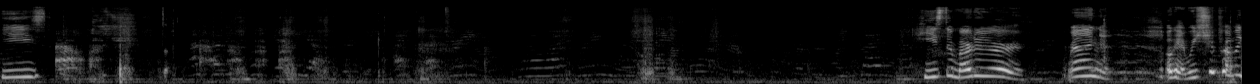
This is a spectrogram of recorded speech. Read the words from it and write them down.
He's He's the murderer. Run. Okay, we should probably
